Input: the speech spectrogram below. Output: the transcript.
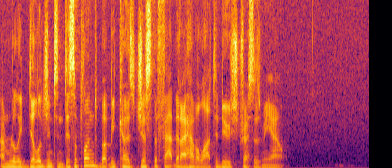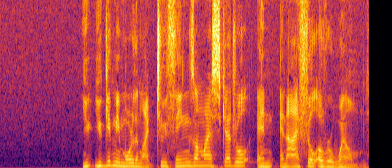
I'm really diligent and disciplined, but because just the fact that I have a lot to do stresses me out. You, you give me more than like two things on my schedule, and, and I feel overwhelmed.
